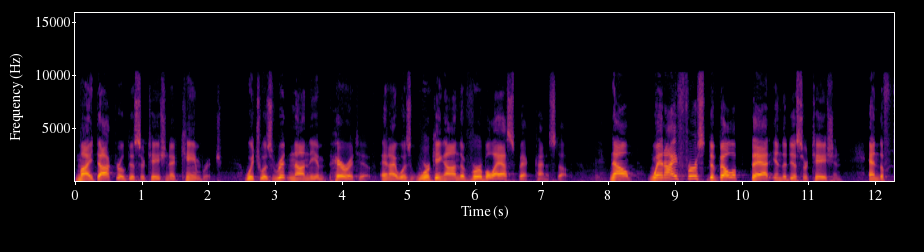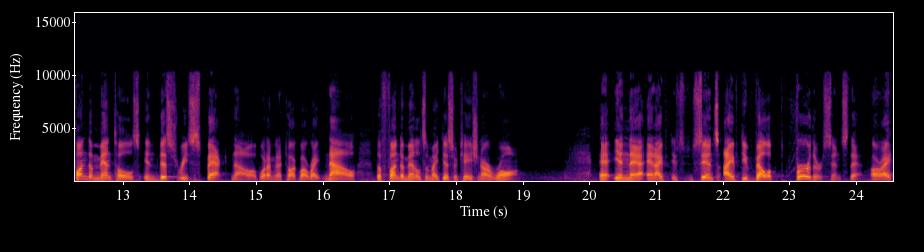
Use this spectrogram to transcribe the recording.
my doctoral dissertation at Cambridge, which was written on the imperative, and I was working on the verbal aspect kind of stuff. Now, when I first developed that in the dissertation, and the fundamentals in this respect now, of what I'm going to talk about right now, the fundamentals of my dissertation are wrong. Uh, in that, and I've since I've developed further since then, all right?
